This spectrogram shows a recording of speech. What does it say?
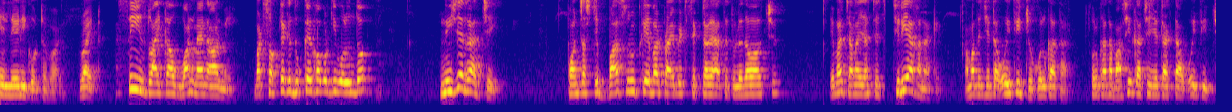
এই লেডি করতে পারে right she is like a one man army but সব থেকে দুঃখের খবর কি বলুন তো? নিজের রাজ্যেই পঞ্চাশটি বাস রুটকে এবার প্রাইভেট সেক্টরের হাতে তুলে দেওয়া হচ্ছে। এবার জানা যাচ্ছে চিড়িয়াখানাকে, আমাদের যেটা ঐতিহ্য, কলকাতার, কলকাতাবাসীর কাছে যেটা একটা ঐতিহ্য,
